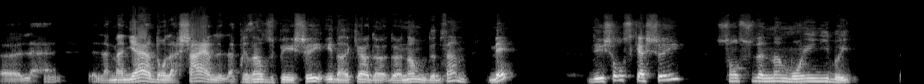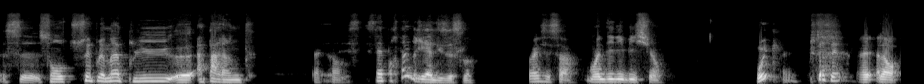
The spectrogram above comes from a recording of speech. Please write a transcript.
la manière dont la chair, la présence du péché est dans le cœur d'un homme ou d'une femme, mais des choses cachées sont soudainement moins inhibées, sont tout simplement plus euh, apparentes. C'est important de réaliser cela. Oui, c'est ça. Moins d'inhibition. Oui, tout à fait. Alors,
